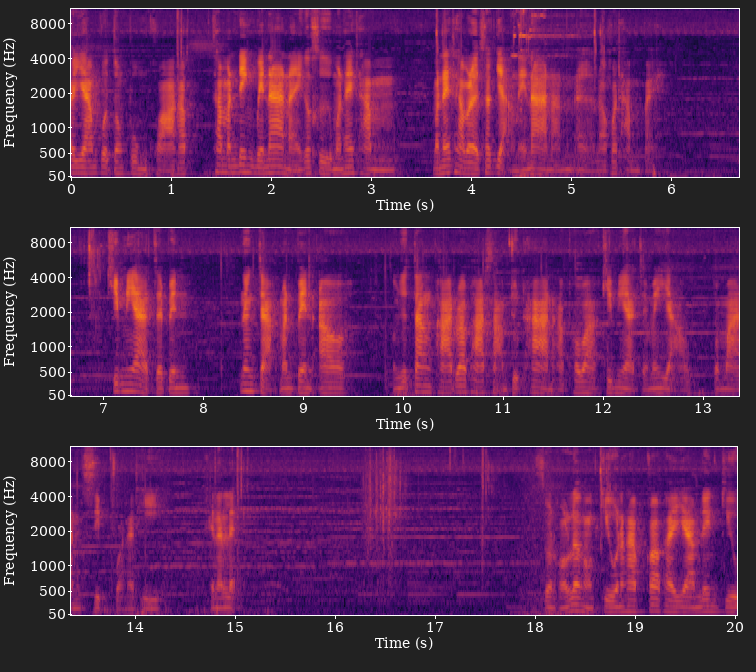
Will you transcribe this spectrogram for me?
พยายามกดตรงปุ่มขวาครับ ถ้ามันเด้งไปหน้าไหนก็คือมันให้ทำมันให้ทำอะไรสักอย่างในหน้านั้น เออเราก็ทำไป คลิปนี้อาจจะเป็นเนื่องจากมันเป็นเอา ผมจะตั้งพาร์ทว่าพาร์ท3.5นะครับ เพราะว่าคลิปนี้อาจจะไม่ยาวประมาณ10กว่านาทีแค่นั้นแหละ ส่วนของเรื่องของกิลนะครับ ก็พยายามเล่นกิล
